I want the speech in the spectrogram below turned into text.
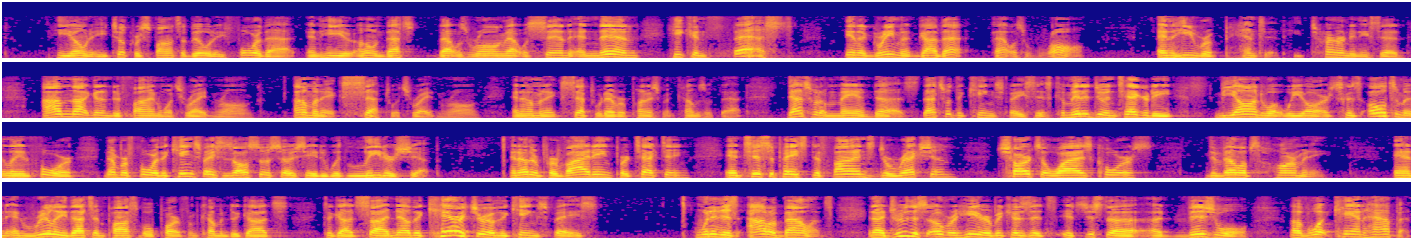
He owned it. He took responsibility for that, and he owned that's that was wrong, that was sin, and then he confessed in agreement, God, that that was wrong. And he repented. He turned and he said, I'm not going to define what's right and wrong. I'm going to accept what's right and wrong, and I'm going to accept whatever punishment comes with that. That's what a man does. That's what the king's face is. Committed to integrity beyond what we are. Because ultimately, in four, number four, the king's face is also associated with leadership. Another, providing, protecting, anticipates, defines direction, charts a wise course, develops harmony. And, and really, that's impossible apart from coming to God's, to God's side. Now, the character of the king's face, when it is out of balance, and I drew this over here because it's, it's just a, a visual of what can happen.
